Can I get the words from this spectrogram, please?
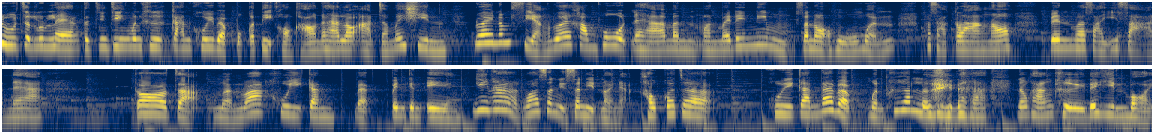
ดูจะรุนแรงแต่จริง ๆ มันคือการคุยแบบปกติของเขานะคะ เราอาจจะไม่ชินด้วยน้ำเสียงด้วยคำพูดนะคะมันมันไม่ได้นิ่มสนอหูเหมือนภาษากลางเนาะเป็นภาษาอีสานนะคะก็จะเหมือนว่าคุยกันแบบเป็นกันเอง ยิ่งถ้าหากว่าสนิทสนิทหน่อยเนี่ยเขาก็จะ คุยกันได้แบบเหมือนเพื่อนเลยนะคะน้ำค้างเคยได้ยินบ่อย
